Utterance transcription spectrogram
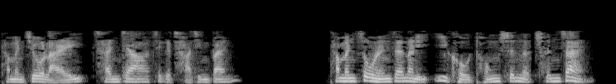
他们就来参加这个查经班。他们众人在那里异口同声的称赞，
